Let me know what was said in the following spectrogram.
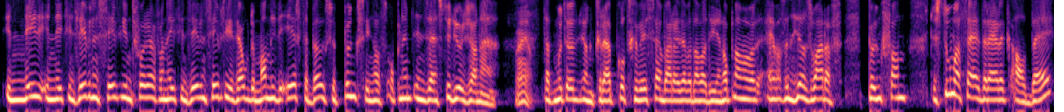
In, in 1977, in het voorjaar van 1977, is hij ook de man die de eerste Belgische punksingles opneemt in zijn studio Janin. Ah ja. Dat moet een, een kruipkot geweest zijn waar hij dan wat in opname. maar Hij was een heel zware punkfan. Dus toen was hij er eigenlijk al bij.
